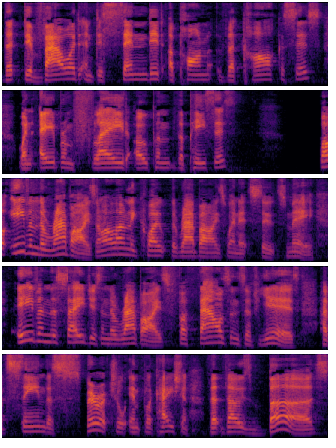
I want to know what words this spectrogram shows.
that devoured and descended upon the carcasses when Abram flayed open the pieces? Well, even the rabbis, and I'll only quote the rabbis when it suits me, even the sages and the rabbis for thousands of years have seen the spiritual implication that those birds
